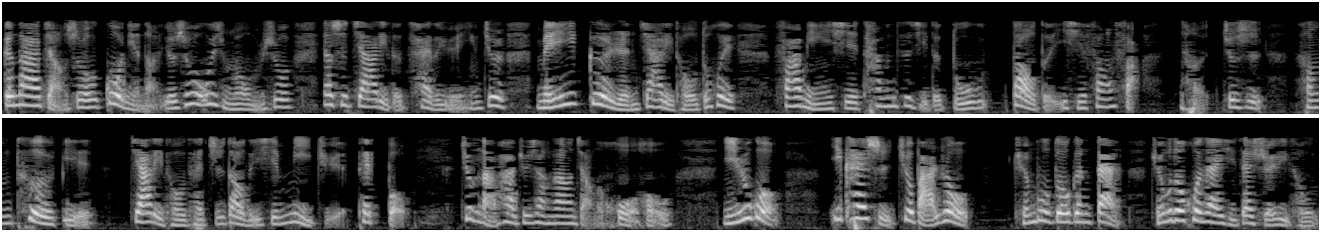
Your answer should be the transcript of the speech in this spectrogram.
跟大家讲说，过年呢、有时候为什么我们说要吃家里的菜的原因，就是每一个人家里头都会发明一些他们自己的独到的一些方法，就是他们特别家里头才知道的一些秘诀 pebble 就哪怕就像刚刚讲的火候，你如果一开始就把肉全部都跟蛋全部都混在一起在水里头，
